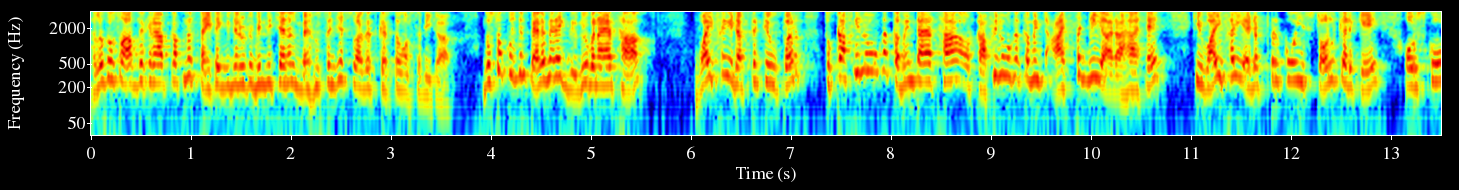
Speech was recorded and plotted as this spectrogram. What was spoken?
हेलो दोस्तों, आप देख रहे हैं आपका अपना SciTech vision YouTube Hindi channel. मैं हूँ संजय, स्वागत करता हूँ आप सभी का। दोस्तों, कुछ दिन पहले मैंने एक वीडियो बनाया था वाईफाई अडेप्टर के ऊपर। तो काफ़ी लोगों का कमेंट आया था और काफ़ी लोगों का कमेंट आज तक भी आ रहा है कि वाईफाई अडेप्टर को इंस्टॉल करके और उसको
